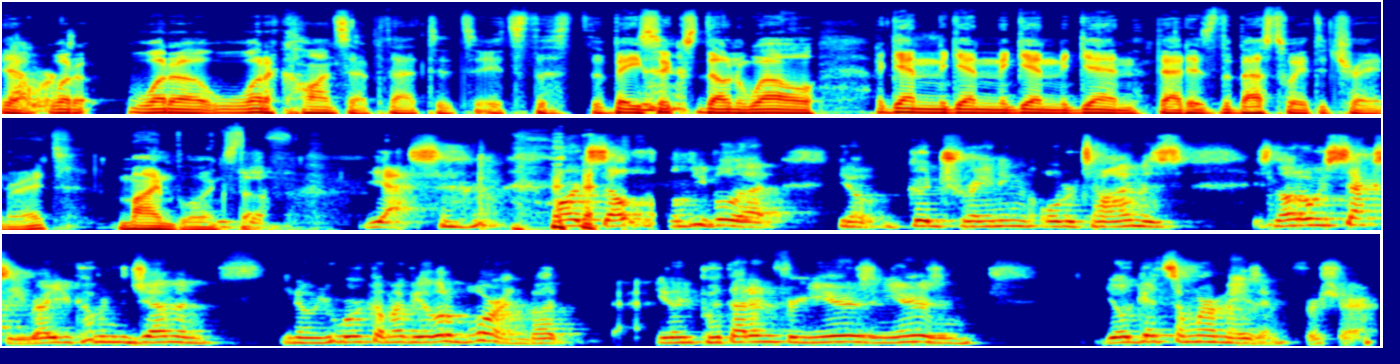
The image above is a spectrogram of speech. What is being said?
yeah, what a what a what a concept that it's it's the the basics done well again and again and again and again. That is the best way to train, right? Mind blowing stuff. Yes, hard sell for some people that you know good training over time is it's not always sexy, right? You come into the gym and you know your workout might be a little boring, but you know you put that in for years and years and you'll get somewhere amazing for sure.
